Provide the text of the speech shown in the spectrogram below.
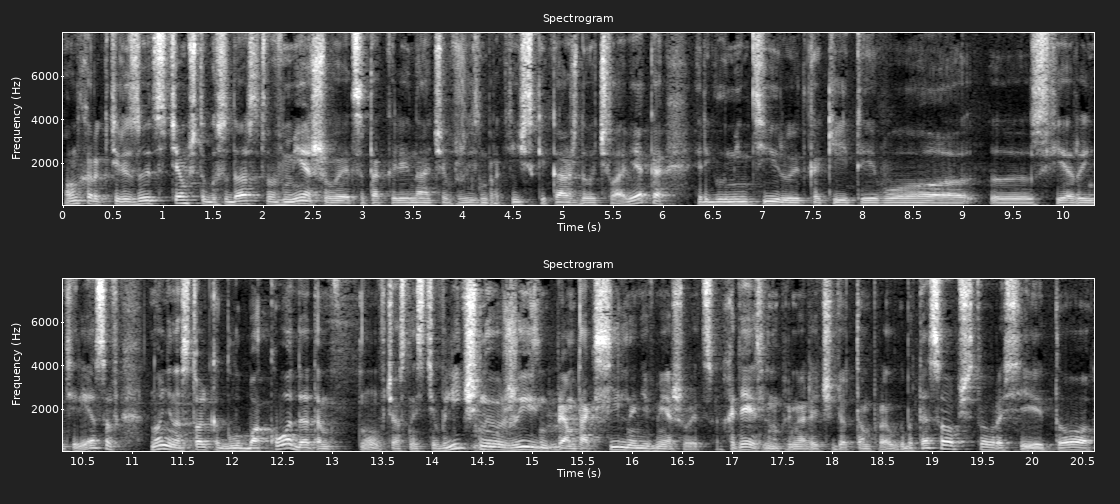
он характеризуется тем, что государство вмешивается так или иначе в жизнь практически каждого человека, регламентирует какие-то его э, сферы интересов, но не настолько глубоко, да, там, ну, в частности, в личную жизнь прям так сильно не вмешивается. Хотя, если, например, речь идет там про ЛГБТ-сообщество в России, то...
